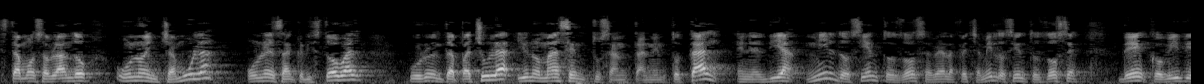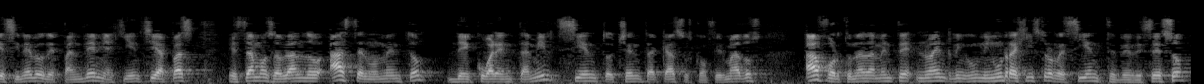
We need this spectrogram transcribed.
Estamos hablando uno en Chamula, uno en San Cristóbal, uno en Tapachula y uno más en Tuzantán. En total, en el día 1212, vea la fecha, 1212 de COVID-19 o de pandemia aquí en Chiapas, estamos hablando hasta el momento de 40.180 casos confirmados. Afortunadamente no hay ningún, ningún registro reciente de deceso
